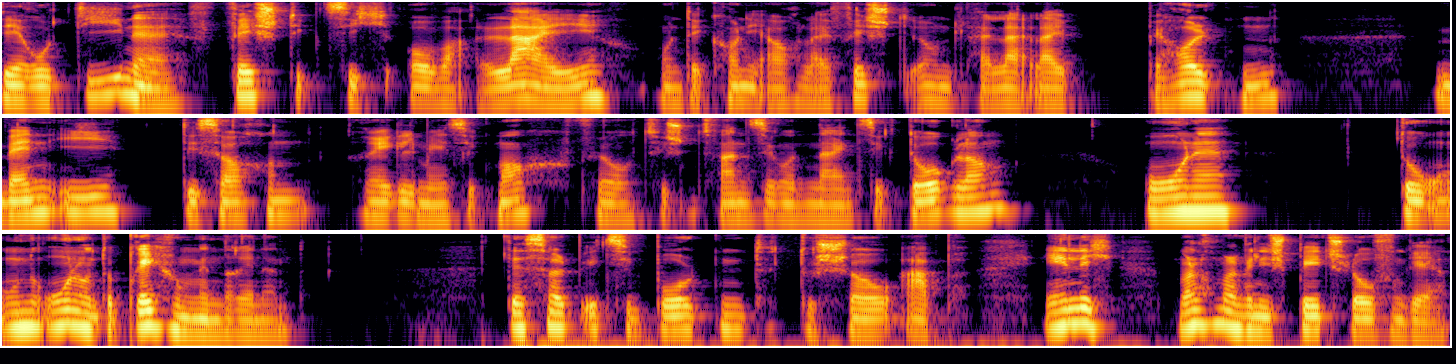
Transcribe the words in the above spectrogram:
Die Routine festigt sich aber lei und die kann ich auch lei fest und lei, lei, lei behalten, wenn ich die Sachen regelmäßig mache, für zwischen 20 und 90 Tage lang, ohne ohne Unterbrechungen drinnen. Deshalb it's important to show up. Ähnlich manchmal, wenn ich spät schlafen gehe.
